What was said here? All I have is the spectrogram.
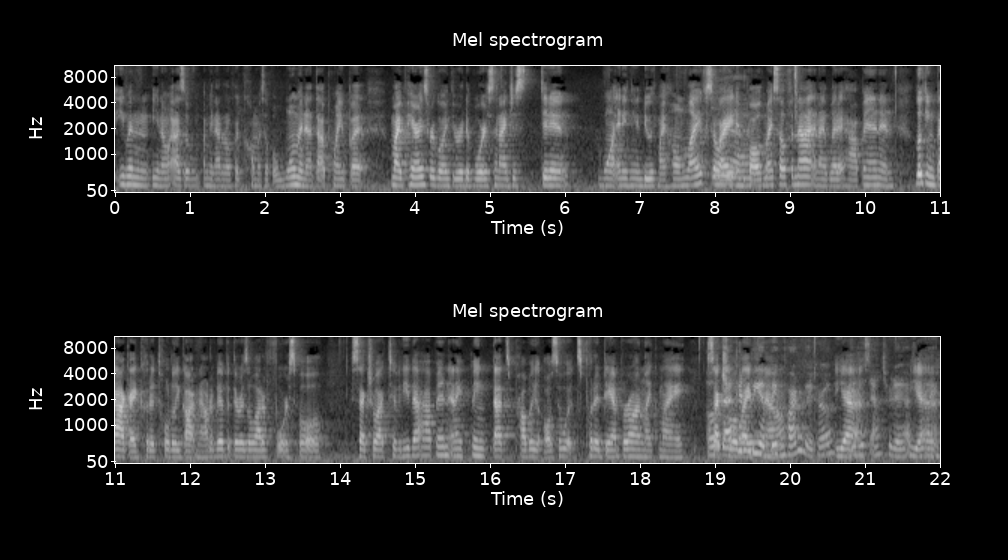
Even you know, as a I mean, I don't know if I call myself a woman at that point, but my parents were going through a divorce, and I just didn't want anything to do with my home life so i involved myself in that and i let it happen and looking back i could have totally gotten out of it but there was a lot of forceful sexual activity that happened and i think that's probably also what's put a damper on like my Oh, sexual that could life be a now big part of it, girl. Yeah. you just answered it. I yeah like.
